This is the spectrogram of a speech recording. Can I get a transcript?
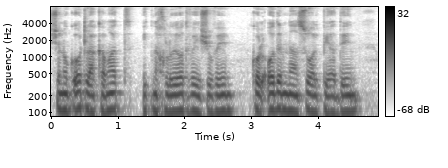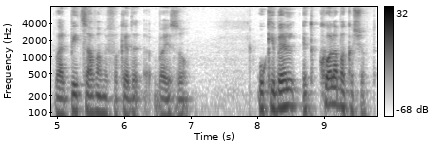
שנוגעות להקמת התנחלויות ויישובים, כל עוד הם נעשו על פי הדין ועל פי צו המפקד באזור. הוא קיבל את כל הבקשות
